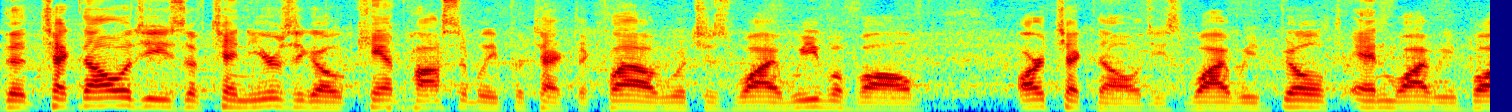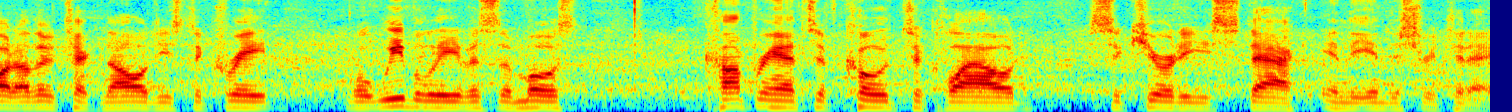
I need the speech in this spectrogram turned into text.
The technologies of 10 years ago can't possibly protect the cloud, which is why we've evolved our technologies, why we've built and why we bought other technologies to create what we believe is the most comprehensive code to cloud security stack in the industry today.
